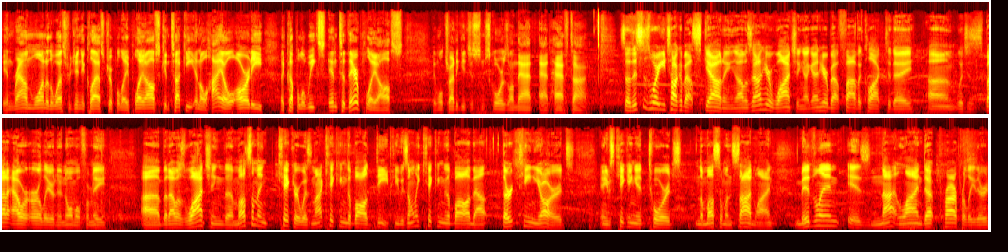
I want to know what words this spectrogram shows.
in round one of the West Virginia Class AAA playoffs. Kentucky and Ohio already a couple of weeks into their playoffs, and we'll try to get you some scores on that at halftime. So this is where you talk about scouting. I was out here watching. I got here about five o'clock today, um, which is about an hour earlier than normal for me. Uh, but I was watching. The Musselman kicker was not kicking the ball deep. He was only kicking the ball about 13 yards, and he was kicking it towards the Musselman sideline. Midland is not lined up properly. They're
